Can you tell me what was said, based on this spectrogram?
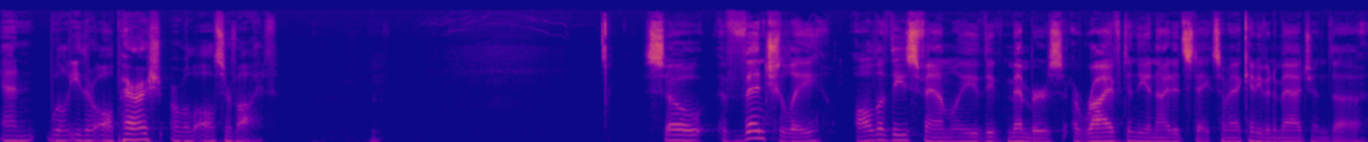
and we'll either all perish or we'll all survive. So eventually, all of these family the members arrived in the United States. I mean, I can't even imagine the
